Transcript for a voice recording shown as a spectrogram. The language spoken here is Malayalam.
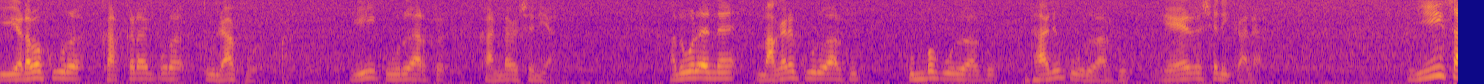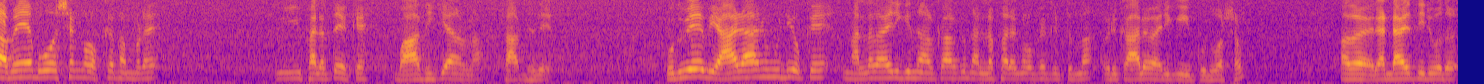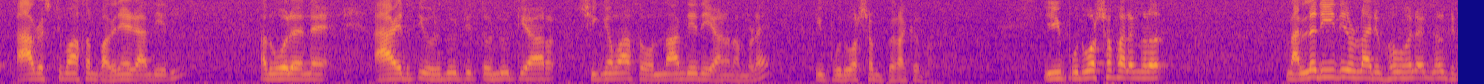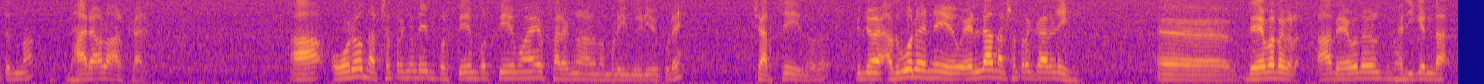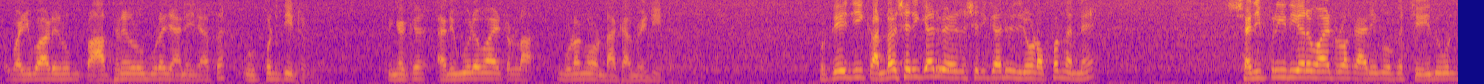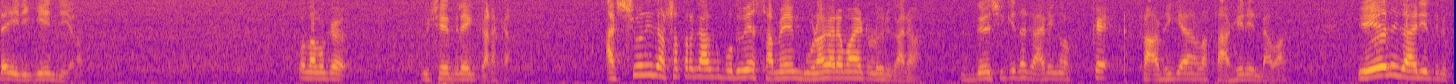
ഈ ഇടവക്കൂറ് കർക്കിടകക്കൂറ് തുലാക്കൂറ് ഈ കൂറുകാർക്ക് കണ്ടകശനിയാണ് അതുപോലെ തന്നെ മകരക്കൂറുകാർക്കും കുംഭക്കൂറുകാർക്കും ധനുക്കൂറുകാർക്കും ഏഴശനിക്കാലാണ് ഈ സമയബോധങ്ങളൊക്കെ നമ്മുടെ ഈ ഫലത്തെയൊക്കെ ബാധിക്കാനുള്ള സാധ്യതയുണ്ട്. പൊതുവേ വ്യാഴാനുകൂല്യമൊക്കെ നല്ലതായിരിക്കുന്ന ആൾക്കാർക്ക് നല്ല ഫലങ്ങളൊക്കെ കിട്ടുന്ന ഒരു കാലമായിരിക്കും ഈ പുതുവർഷം. അത് രണ്ടായിരത്തി ഇരുപത് ആഗസ്റ്റ് മാസം പതിനേഴാം തീയതി. അതുപോലെ തന്നെ ആയിരത്തി ഒരുന്നൂറ്റി തൊണ്ണൂറ്റിയാറ് ചിങ്ങമാസം ഒന്നാം തീയതിയാണ് നമ്മുടെ ഈ പുതുവർഷം പിറക്കുന്നത്. ഈ പുതുവർഷ ഫലങ്ങൾ നല്ല രീതിയിലുള്ള അനുഭവഫലങ്ങൾ കിട്ടുന്ന ധാരാളം ആൾക്കാരുണ്ട്. ആ ഓരോ നക്ഷത്രങ്ങളുടെയും പ്രത്യേകം പ്രത്യേകമായ ഫലങ്ങളാണ് നമ്മൾ ഈ വീഡിയോയിൽ കൂടെ ചർച്ച ചെയ്യുന്നത്. പിന്നെ അതുപോലെ തന്നെ എല്ലാ നക്ഷത്രക്കാരുടെയും ദേവതകൾ. ആ ദേവതകൾക്ക് ഭരിക്കേണ്ട വഴിപാടുകളും പ്രാർത്ഥനകളും കൂടെ ഞാൻ ഇതിനകത്ത് ഉൾപ്പെടുത്തിയിട്ടുണ്ട്. നിങ്ങൾക്ക് അനുകൂലമായിട്ടുള്ള ഗുണങ്ങളുണ്ടാക്കാൻ വേണ്ടിയിട്ട്. പ്രത്യേകിച്ച് ഈ കണ്ടശരിക്കാരും ഏകശരിക്കാരും ഇതിനോടൊപ്പം തന്നെ ശനിപ്രീതികരമായിട്ടുള്ള കാര്യങ്ങളൊക്കെ ചെയ്തുകൊണ്ടേ ഇരിക്കുകയും ചെയ്യണം. അപ്പോൾ നമുക്ക് വിഷയത്തിലേക്ക് കടക്കാം. അശ്വതി നക്ഷത്രക്കാർക്ക് പൊതുവേ സമയം ഗുണകരമായിട്ടുള്ളൊരു കാലമാണ്. ഉദ്ദേശിക്കുന്ന കാര്യങ്ങളൊക്കെ സാധിക്കാനുള്ള സാഹചര്യം ഉണ്ടാവാം. ഏത് കാര്യത്തിലും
